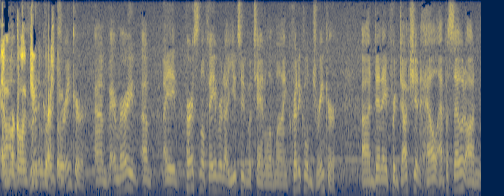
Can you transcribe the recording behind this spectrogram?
And we're Um, going through the Critical rest. Drinker, a very, very uh, a personal favorite uh, YouTube channel of mine. Critical Drinker uh, did a production hell episode on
